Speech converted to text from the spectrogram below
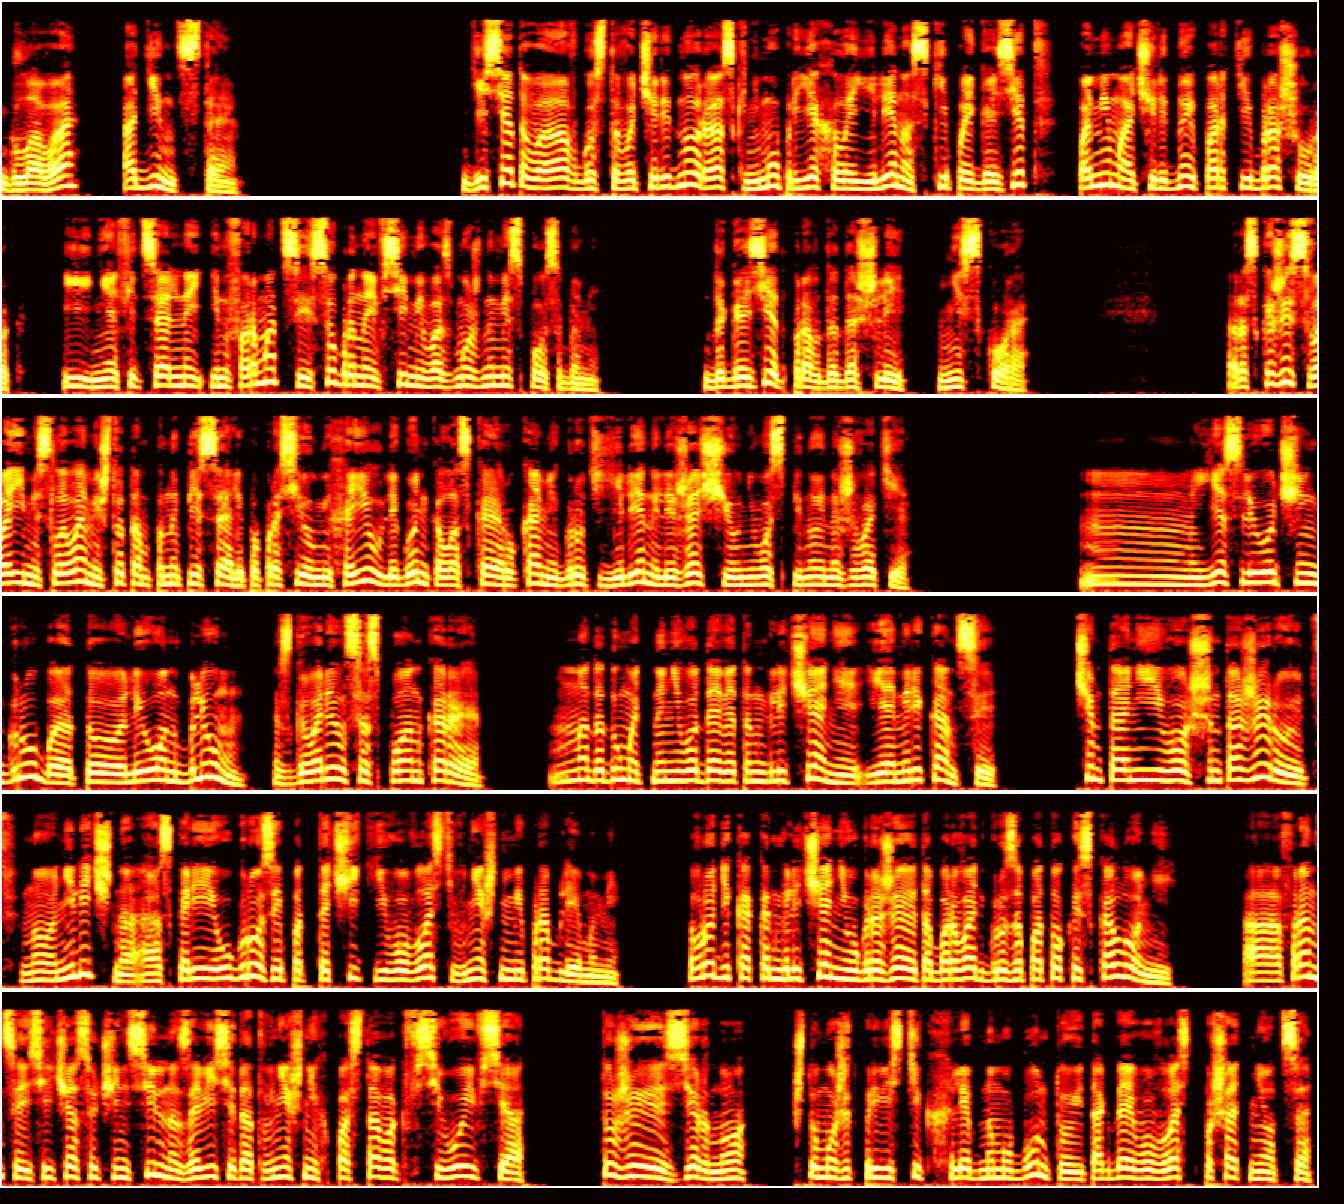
Глава 11 10 августа в очередной раз к нему приехала Елена с кипой газет, помимо очередной партии брошюрок и неофициальной информации, собранной всеми возможными способами. До газет, правда, дошли не скоро. «Расскажи своими словами, что там понаписали», — попросил Михаил, легонько лаская руками грудь Елены, лежащей у него спиной на животе. «М -м, если очень грубо, то Леон Блюм сговорился с Пуанкаре. Надо думать, на него давят англичане и американцы. Чем-то они его шантажируют, но не лично, а скорее угрозой подточить его власть внешними проблемами. Вроде как англичане угрожают оборвать грузопоток из колоний, а Франция сейчас очень сильно зависит от внешних поставок всего и вся. То же зерно, что может привести к хлебному бунту, и тогда его власть пошатнется.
